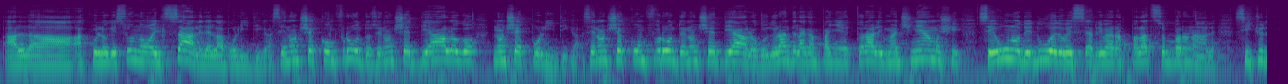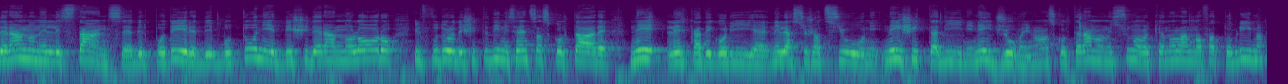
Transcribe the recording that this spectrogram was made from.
alla, a quello che sono il sale della politica. Se non c'è confronto, se non c'è dialogo, non c'è politica. Se non c'è confronto e non c'è dialogo durante la campagna elettorale, immaginiamoci se uno dei due dovesse arrivare a Palazzo Baronale. Si chiuderanno nelle stanze del potere dei bottoni e decideranno loro il futuro dei cittadini senza ascoltare né le categorie né le associazioni, né i cittadini, né i giovani, non ascolteranno nessuno perché non l'hanno fatto prima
